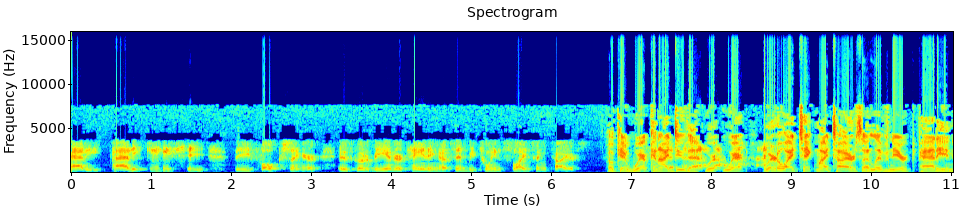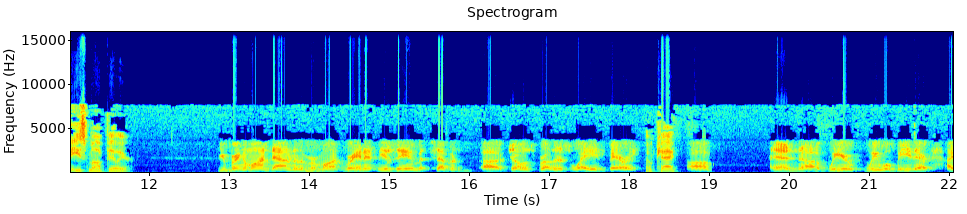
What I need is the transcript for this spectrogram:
Patty, Patty Casey, the folk singer, is going to be entertaining us in between slicing tires. Okay, where can I do that? Where where where do I take my tires? I live near Patty in East Montpelier. You bring them on down to the Vermont Granite Museum at Seven uh, Jones Brothers Way in Barre. Okay. Um, and uh, we are, we will be there. I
